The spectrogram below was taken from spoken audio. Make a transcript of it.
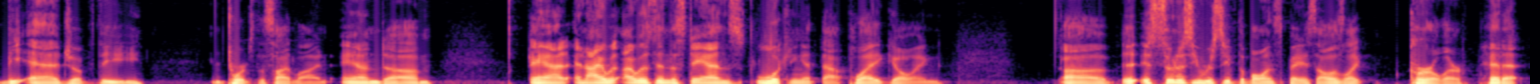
the edge of the towards the sideline, and um, and and I, w- I was in the stands looking at that play, going. Uh, as soon as he received the ball in space, I was like, "Curler, hit it."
